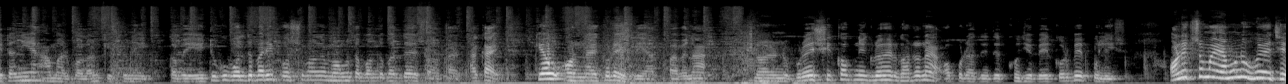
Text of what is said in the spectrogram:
এটা নিয়ে আমার বলার কিছু নেই। তবে এইটুকু বলতে পারি, পশ্চিমবঙ্গে মমতা বন্দ্যোপাধ্যায়ের সরকার থাকায় কেউ অন্যায় করে রেয়াত পাবে না। নরেন্দ্রপুরে শিক্ষক নিগ্রহের ঘটনায় অপরাধীদের খুঁজে বের করবে পুলিশ। অনেক সময় এমনও হয়েছে,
